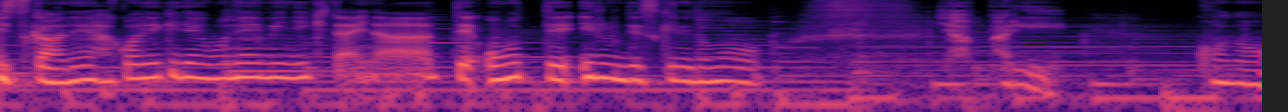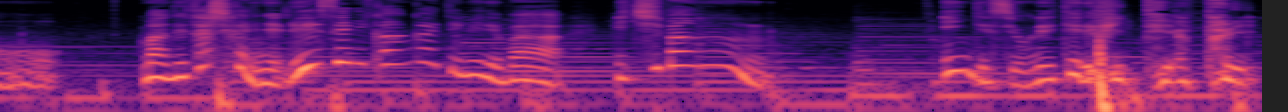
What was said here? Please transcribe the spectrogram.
いつかはね箱根駅伝をね見に行きたいなって思っているんですけれどもやっぱりこのまあね確かにね冷静に考えてみれば一番いいんですよねテレビってやっぱり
